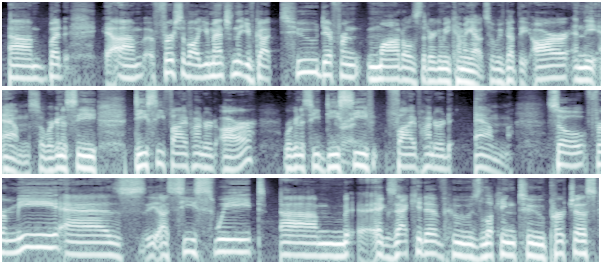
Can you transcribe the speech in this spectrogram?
um, but um, first of all, you mentioned that you've got two different models that are going to be coming out. So we've got the R and the M. So we're going to see DC 500R. We're going to see DC 500M. So for me, as a C-suite um, executive who's looking to purchase,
